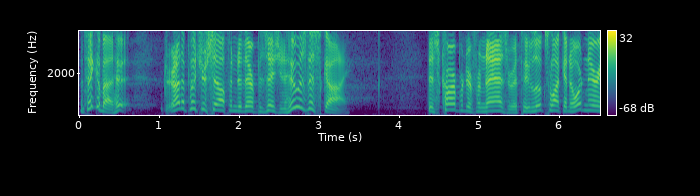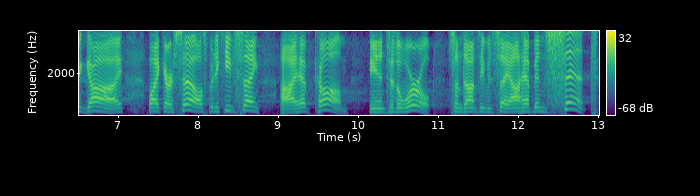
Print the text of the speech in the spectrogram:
And think about it. Try to put yourself into their position. Who is this guy? This carpenter from Nazareth who looks like an ordinary guy like ourselves, but he keeps saying, I have come into the world. Sometimes he would say, I have been sent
